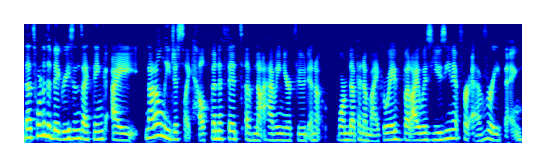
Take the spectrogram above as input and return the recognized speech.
that's one of the big reasons I think I not only just like health benefits of not having your food in a, warmed up in a microwave, but I was using it for everything.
